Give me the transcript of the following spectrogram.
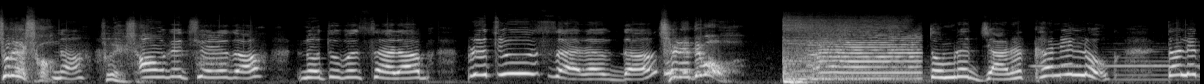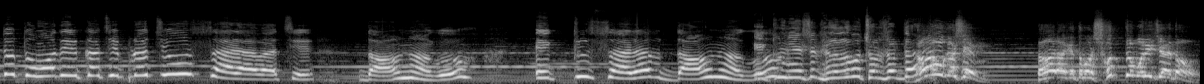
চলে এসো! না চলে এসো! আমাকে ছেড়ে দাও। নতুবা সারাব প্রচুর সারাব দাও। ছেড়ে দেবো! তোমরা যারা খানের লোক তাহলে তো তোমাদের কাছে প্রচুর সারাব আছে। দাও না গো। একটু সারাব দাও না গো। একটু নিয়ে এসে ঢেলে দেবো ছোট সর্দার দাও কাশেম! তার আগে তোমার সত্য পরিচয় দাও।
